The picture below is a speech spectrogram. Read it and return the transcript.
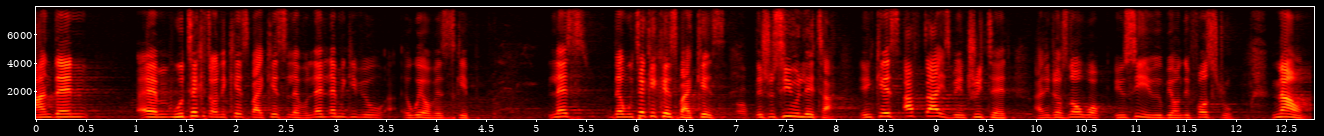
And then um, we'll take it on a case by case level. Let, let me give you a way of escape. Let's, then we'll take it case by case. They should see you later. In case after it's been treated and it does not work, you see, you will be on the first row. Now,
